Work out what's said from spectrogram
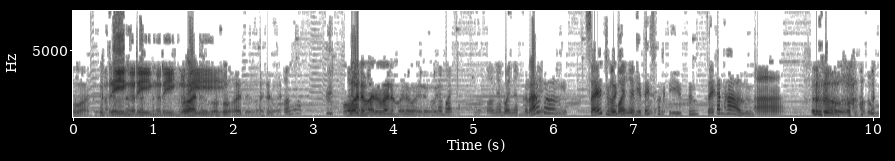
Waduh. Ngeri, ngeri, ngeri, ngeri. Waduh, waduh, waduh, waduh. Soalnya, Waduh, waduh, waduh, waduh, waduh, soalnya waduh. banyak, soalnya banyak Kenapa? gitu. Saya juga Banyak. cita-citanya seperti itu. Saya kan halu. Ah, Aduh. aduh,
